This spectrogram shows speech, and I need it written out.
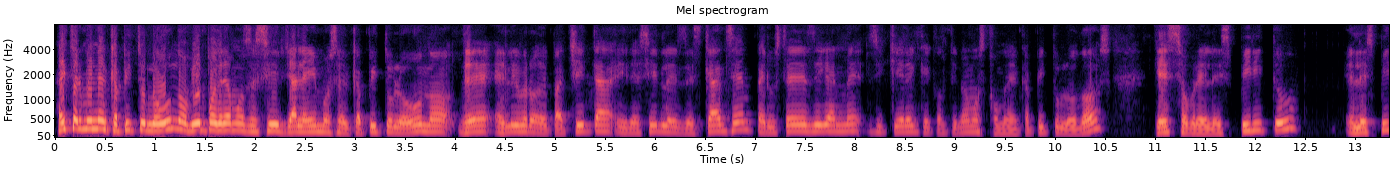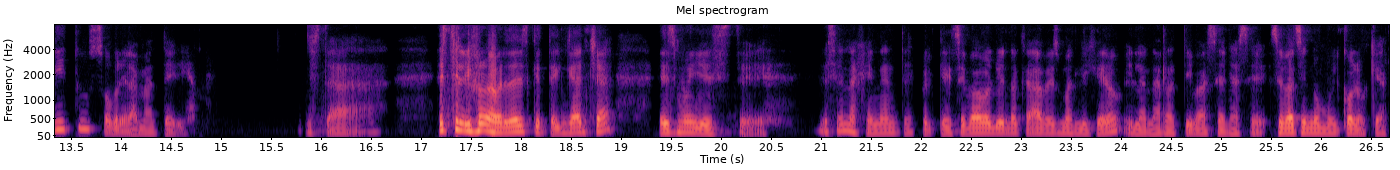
ahí termina el capítulo 1. Bien podríamos decir, ya leímos el capítulo 1 del libro de Pachita y decirles descansen, pero ustedes díganme si quieren que continuemos con el capítulo 2, que es sobre el espíritu, el espíritu sobre la materia. Está. Este libro, la verdad es que te engancha, es muy este es enajenante porque se va volviendo cada vez más ligero y la narrativa se, hace, se va haciendo muy coloquial.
